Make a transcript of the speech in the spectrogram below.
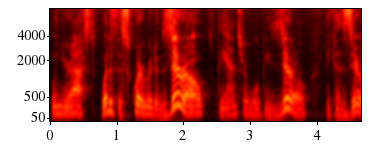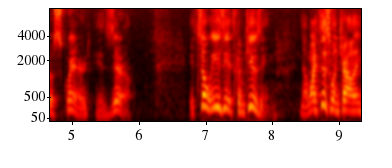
when you're asked what is the square root of 0, the answer will be 0 because 0 squared is 0. It's so easy it's confusing. Now watch this one, Charlie.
